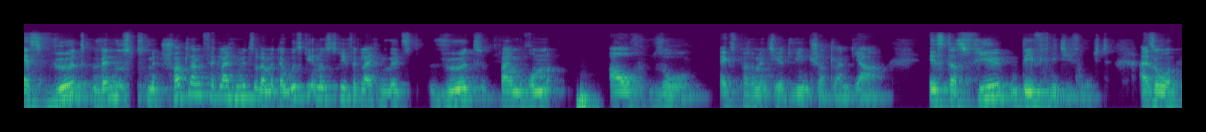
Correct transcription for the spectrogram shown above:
es wird, wenn du es mit Schottland vergleichen willst oder mit der Whisky-Industrie vergleichen willst, wird beim Rum auch so experimentiert wie in Schottland, ja. Ist das viel? Definitiv nicht. Also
